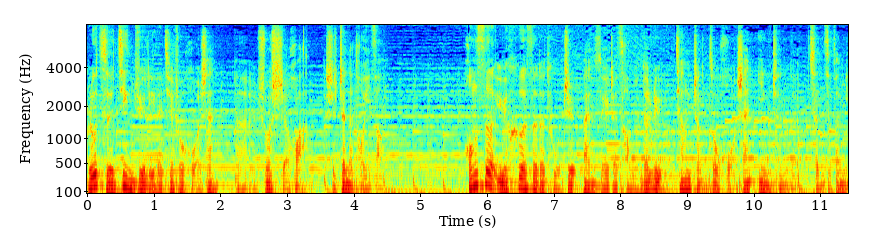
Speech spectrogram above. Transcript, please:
如此近距离的接触火山，呃，说实话是真的头一遭。红色与褐色的土质伴随着草原的绿，将整座火山映衬得层次分明。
